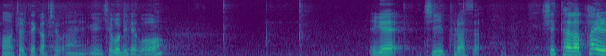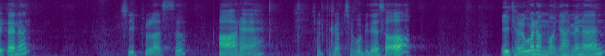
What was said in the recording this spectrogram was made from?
어, 절대값이 아니, 이게 제곱이 되고 이게 g 플러스 시타가 파일 때는 G 플러스 R의 절대값 제곱이 돼서 이 결과는 뭐냐 하면은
